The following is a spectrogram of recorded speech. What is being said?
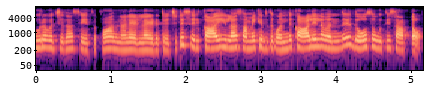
ஊற வச்சு தான் சேர்த்துப்போம். அதனால எல்லாம் எடுத்து வச்சுட்டு சரி காயெல்லாம் சமைக்கிறதுக்கு வந்து காலையில் வந்து தோசை ஊற்றி சாப்பிட்டோம்.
